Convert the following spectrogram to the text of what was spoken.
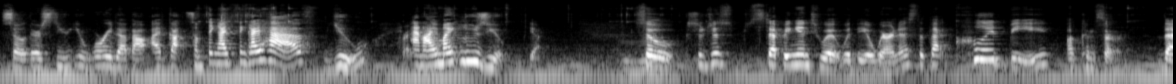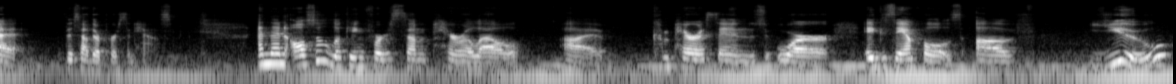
So there's you, you're worried about I've got something I think I have you, Right. and I might lose you. Yeah. So so just stepping into it with the awareness that that could be a concern that this other person has. And then also looking for some parallel uh, comparisons or examples of you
